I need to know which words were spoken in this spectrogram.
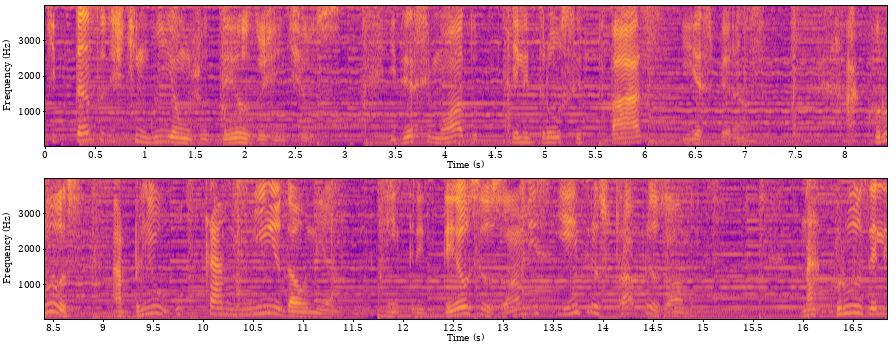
que tanto distinguiam os judeus dos gentios. E desse modo, ele trouxe paz e esperança. A cruz abriu o caminho da união entre Deus e os homens e entre os próprios homens. Na cruz, ele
